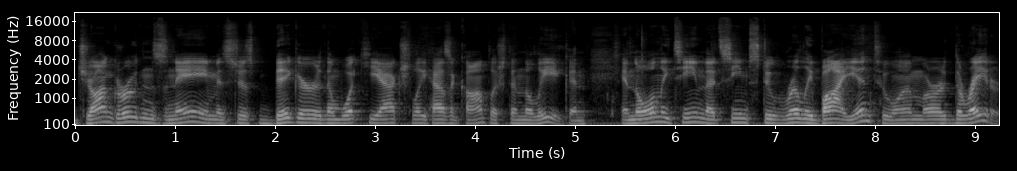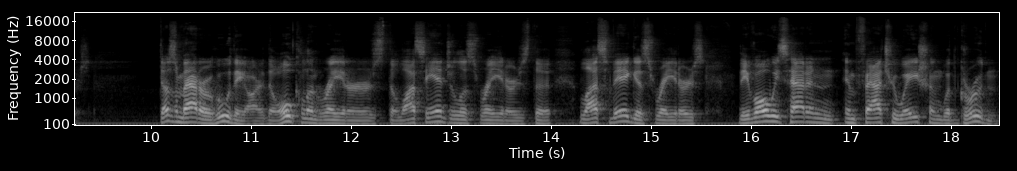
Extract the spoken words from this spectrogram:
John Gruden's name is just bigger than what he actually has accomplished in the league, and and the only team that seems to really buy into him are the Raiders. Doesn't matter who they are, the Oakland Raiders, the Los Angeles Raiders, the Las Vegas Raiders. They've always had an infatuation with Gruden.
